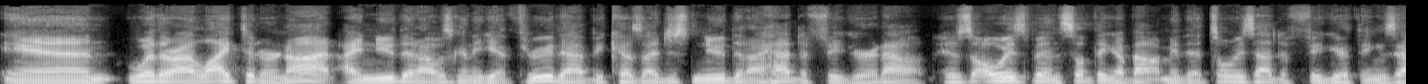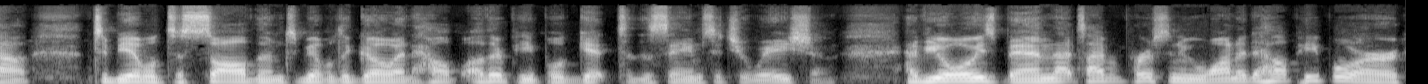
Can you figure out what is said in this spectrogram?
And whether I liked it or not, I knew that I was going to get through that because I just knew that I had to figure it out. There's always been something about me that's always had to figure things out to be able to solve them, to be able to go and help other people get to the same situation. Have you always been that type of person who wanted to help people, or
